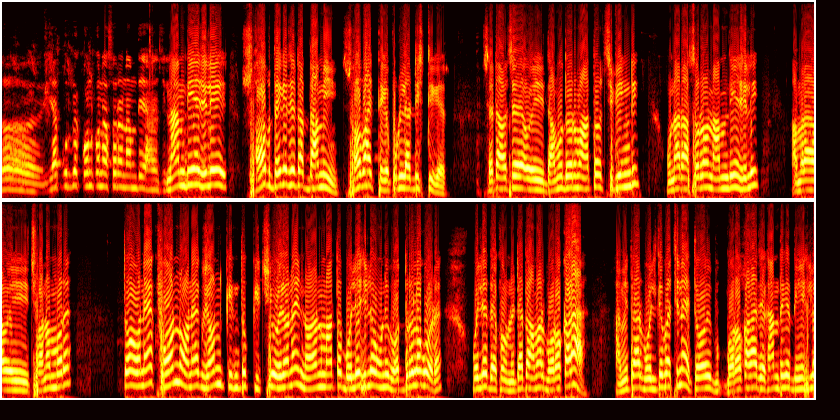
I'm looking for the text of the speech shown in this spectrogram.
তো ইয়ার পূর্বে কোন কোন আসরে নাম দেওয়া নাম দিয়েছিলি সব থেকে যেটা দামি সবাই থেকে পুরুলিয়া ডিস্ট্রিক্টের সেটা হচ্ছে ওই দামোদর মাহাতো চিপিংডি। ওনার আসরও নাম দিয়েছিলি, আমরা ওই ছ নম্বরে। তো অনেক ফোন, অনেকজন কিন্তু কিছু হইল নাই। নয়ন মাহাতো বলেছিল, উনি ভদ্রলোক ওরে। বললে দেখুন, এটা তো আমার বড় কাড়া। আমি তো আর বলতে পারছি না। তো ওই বড় কাড়া যেখান থেকে দিয়েছিল,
